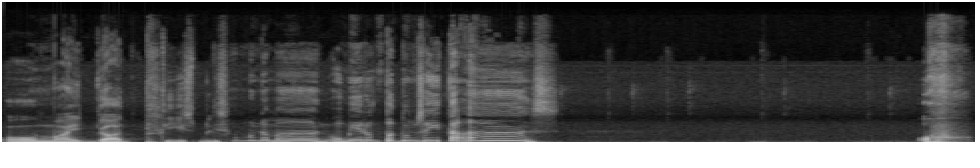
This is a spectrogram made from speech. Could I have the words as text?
Oh my God, please. Bilisan mo naman. Oh, meron pa dun sa itaas. Oh.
